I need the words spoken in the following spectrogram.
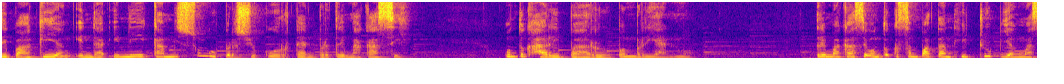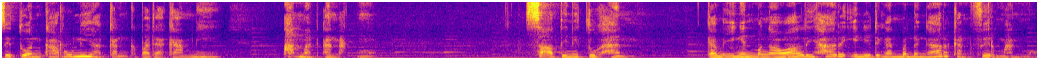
di pagi yang indah ini kami sungguh bersyukur dan berterima kasih untuk hari baru pemberianmu. Terima kasih untuk kesempatan hidup yang masih Tuhan karuniakan kepada kami, anak-anakmu. Saat ini Tuhan, kami ingin mengawali hari ini dengan mendengarkan firman-Mu.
